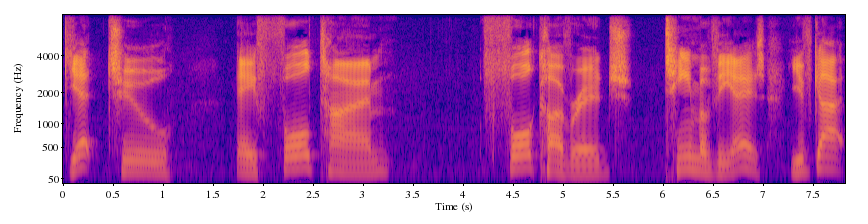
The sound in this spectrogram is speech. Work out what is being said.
get to a full time, full coverage team of VAs, you've got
